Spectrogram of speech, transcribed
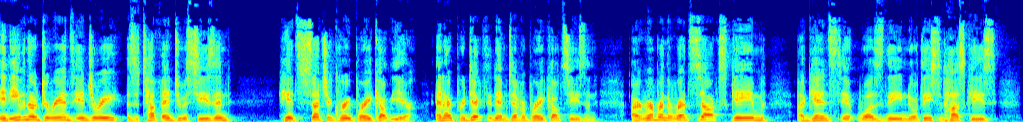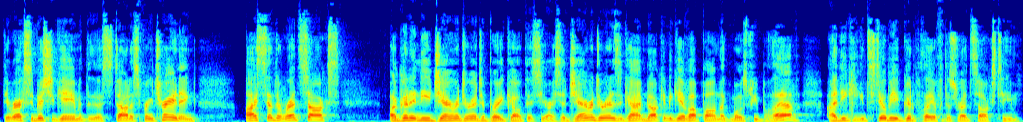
And even though Duran's injury is a tough end to a season, he had such a great breakout year. And I predicted him to have a breakout season. I remember in the Red Sox game against it was the Northeastern Huskies, their exhibition game at the start of spring training. I said the Red Sox are going to need Jarren Duran to break out this year. I said Jarren Duran is a guy I'm not going to give up on like most people have. I think he can still be a good player for this Red Sox team.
